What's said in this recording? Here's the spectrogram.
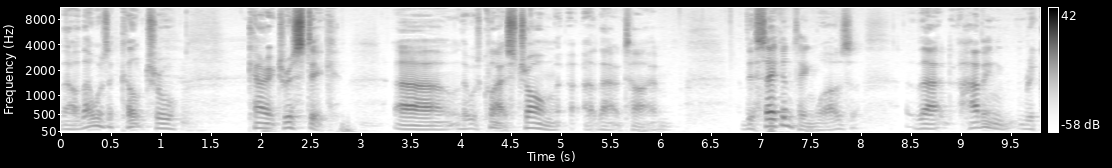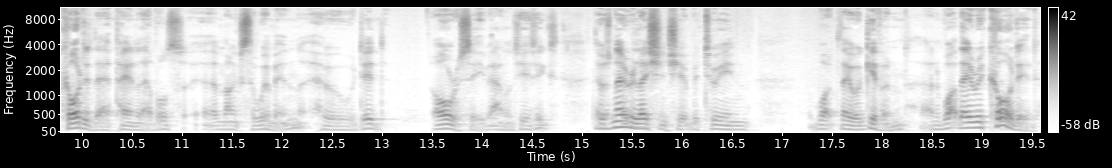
Now, that was a cultural characteristic uh, that was quite strong at that time. The second thing was that having recorded their pain levels amongst the women who did all receive analgesics, there was no relationship between what they were given and what they recorded.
